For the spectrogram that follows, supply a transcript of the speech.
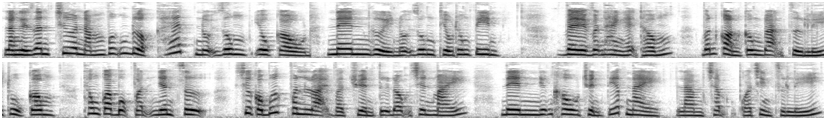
là người dân chưa nắm vững được hết nội dung yêu cầu nên gửi nội dung thiếu thông tin. Về vận hành hệ thống, vẫn còn công đoạn xử lý thủ công thông qua bộ phận nhân sự, chưa có bước phân loại và chuyển tự động trên máy, nên những khâu chuyển tiếp này làm chậm quá trình xử lý.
